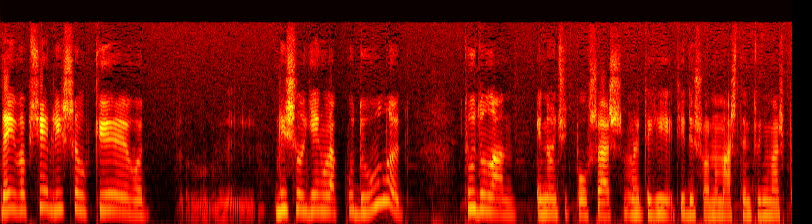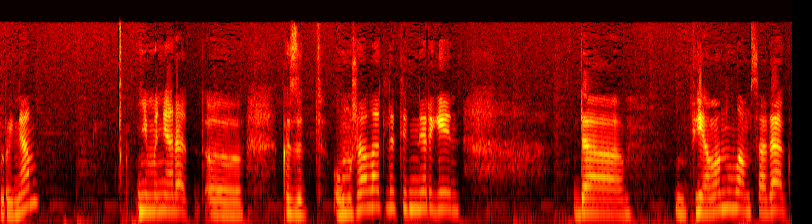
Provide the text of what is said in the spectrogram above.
Да и вообще лишыл кӧ, вот, э, лишыл еҥ-влак кудо улыт, тудылан эн ончыч полшаш. Мый тыге тиде шонымаштен тунемаш пуренам. Нимынярат э, кызыт ом жалатле тидын нерген. Да пиалан улам садак,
